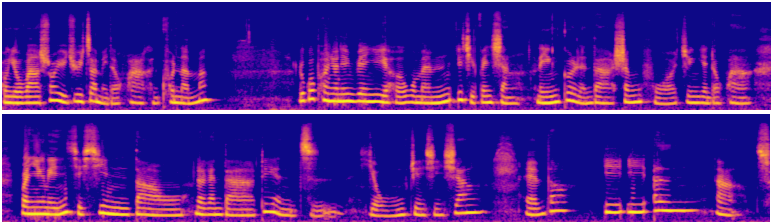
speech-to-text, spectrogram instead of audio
朋友啊，说一句赞美的话很困难吗？如果朋友您愿意和我们一起分享您个人的生活经验的话，欢迎您写信到乐安的电子邮件信箱，and e e n at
